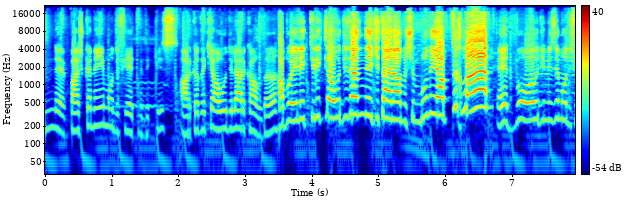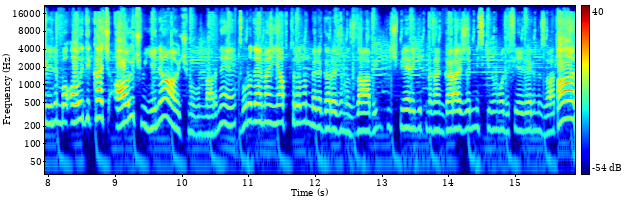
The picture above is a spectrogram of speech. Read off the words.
Şimdi başka neyi modifiye etmedik biz? Arkadaki Audi'ler kaldı. Ha bu elektrikli Audi'den de iki tane almışım. Bunu yaptık lan. Evet bu Audi'mizi modifiye edelim. Bu Audi kaç? A3 mü? Yeni A3 mü bunlar? Ne? Bunu da hemen yaptıralım böyle garajımızda abi. Hiçbir yere gitmeden garajda mis gibi modifiyelerimiz var. Aa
